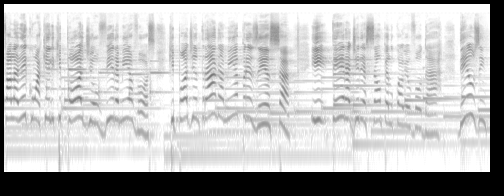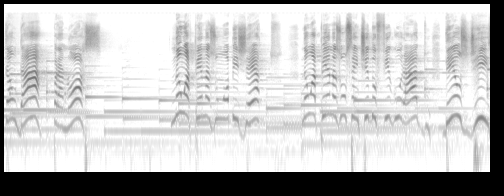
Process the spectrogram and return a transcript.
Falarei com aquele que pode ouvir a minha voz, que pode entrar na minha presença e ter a direção pelo qual eu vou dar. Deus então dá para nós não apenas um objeto, não apenas um sentido figurado. Deus diz,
